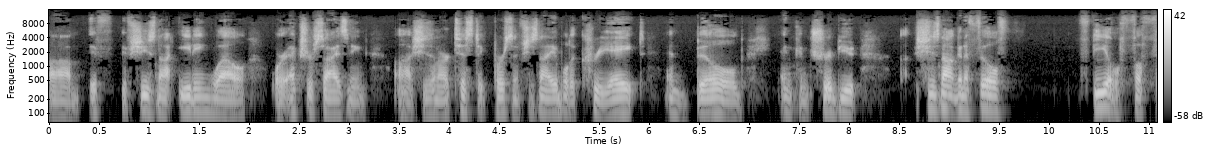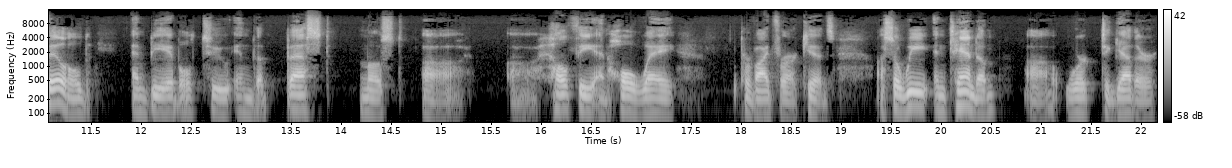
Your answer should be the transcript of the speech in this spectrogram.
Um, if if she's not eating well or exercising, uh, she's an artistic person. If she's not able to create and build and contribute, she's not going to feel feel fulfilled and be able to, in the best, most uh, uh, healthy and whole way, provide for our kids. Uh, so we, in tandem, uh, work together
